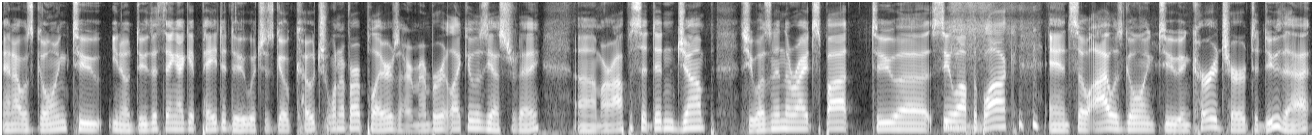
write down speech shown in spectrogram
and I was going to you know do the thing I get paid to do, which is go coach one of our players. I remember it like it was yesterday. Um, our opposite didn't jump; she wasn't in the right spot to uh, seal off the block, and so I was going to encourage her to do that,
